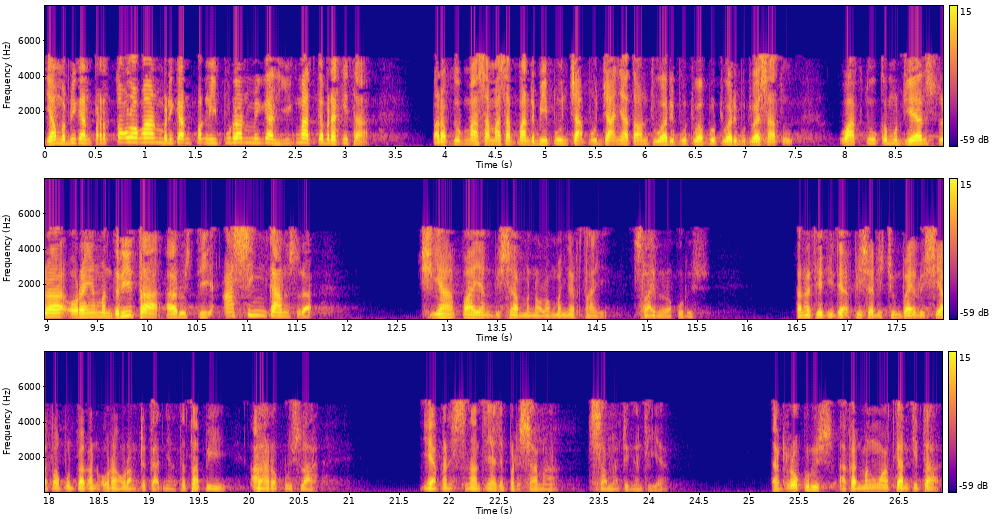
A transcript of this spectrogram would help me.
Yang memberikan pertolongan, memberikan penghiburan, memberikan hikmat kepada kita. Pada waktu masa-masa pandemi puncak-puncaknya tahun 2020-2021. Waktu kemudian saudara, orang yang menderita harus diasingkan saudara Siapa yang bisa menolong, menyertai selain roh kudus? Karena dia tidak bisa dijumpai oleh siapa pun, bahkan orang-orang dekatnya. Tetapi Allah roh kuduslah. Dia akan senantiasa bersama sama dengan dia. Dan roh kudus akan menguatkan kita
